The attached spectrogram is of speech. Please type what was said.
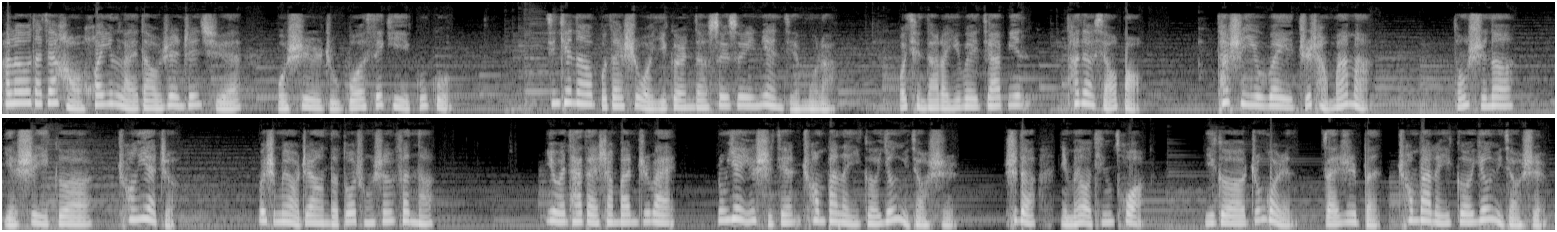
Hello，大家好，欢迎来到认真学，我是主播 Siki 姑姑。今天呢，不再是我一个人的碎碎念节目了，我请到了一位嘉宾，她叫小宝，她是一位职场妈妈，同时呢，也是一个创业者。为什么有这样的多重身份呢？因为她在上班之外，用业余时间创办了一个英语教室。是的，你没有听错，一个中国人在日本创办了一个英语教室。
